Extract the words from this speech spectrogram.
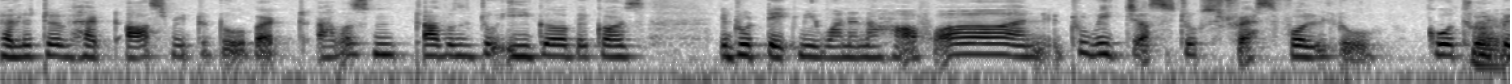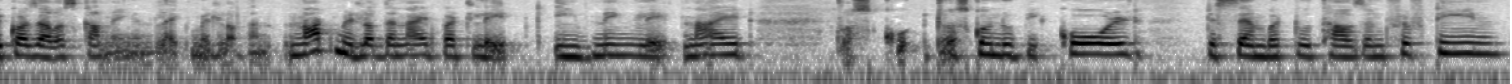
relative had asked me to do, but I wasn't I wasn't too eager because it would take me one and a half hour, and it would be just too stressful to go through Right. because I was coming in like middle of the not middle of the night, but late evening, late night. It was co- it was going to be cold, December 2015.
